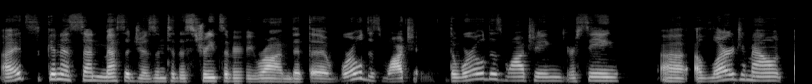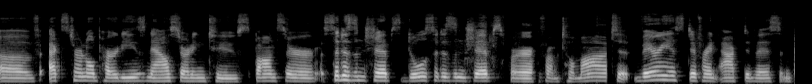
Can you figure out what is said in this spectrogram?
Uh, it's going to send messages into the streets of Iran that the world is watching. The world is watching. You're seeing uh, a large amount of external parties now starting to sponsor citizenships, dual citizenships for from Toma to various different activists and,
